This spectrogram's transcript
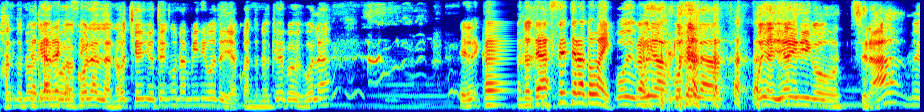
Cuando no queda Coca-Cola en la noche, yo tengo una mini botella, cuando no queda Coca-Cola... Cuando te da sed, te la tomáis. Voy, voy, a, voy, a la, voy, allá y digo, ¿será? Me,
